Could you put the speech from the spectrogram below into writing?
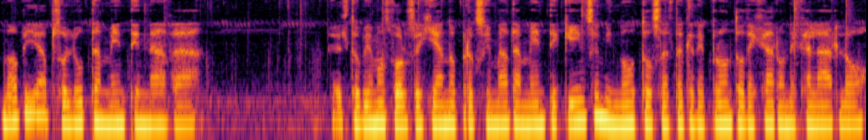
No había absolutamente nada. Estuvimos forcejeando aproximadamente 15 minutos hasta que de pronto dejaron de jalarlo.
